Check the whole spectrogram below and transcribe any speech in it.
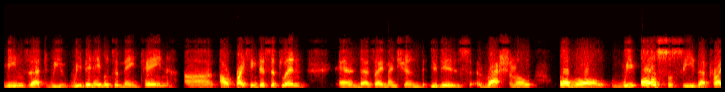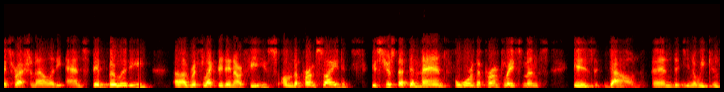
means that we've been able to maintain uh, our pricing discipline, and as I mentioned, it is rational overall. We also see that price rationality and stability reflected in our fees on the perm side. It's just that demand for the perm placements is down. And you know, we can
